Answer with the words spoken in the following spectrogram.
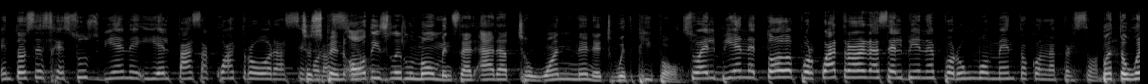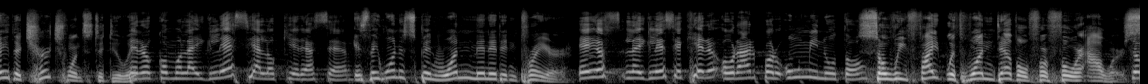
Entonces Jesús viene y él pasa cuatro horas en to spend all oración. these little moments that add up to one minute with people. So él viene todo por cuatro horas, él viene por un momento con la persona. But the way the church wants to do it Pero como la iglesia lo quiere hacer, is they want to spend one minute in prayer. ellos, la iglesia quiere orar por un minuto. So we fight with one devil for four hours. So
